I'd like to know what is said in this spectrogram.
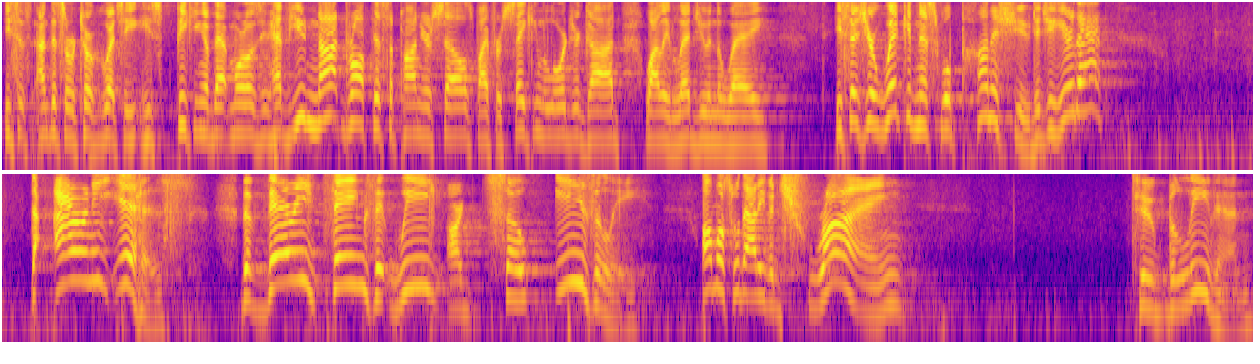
He says, and this is a rhetorical question. He, he's speaking of that moralism. Have you not brought this upon yourselves by forsaking the Lord your God while he led you in the way? He says, Your wickedness will punish you. Did you hear that? The irony is the very things that we are so easily, almost without even trying to believe in,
